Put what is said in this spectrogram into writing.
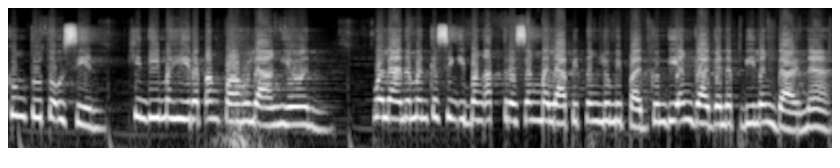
Kung tutuusin, hindi mahirap ang pahulaang yon. Wala naman kasing ibang aktres ang malapit ng lumipad kundi ang gaganap bilang Darna,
